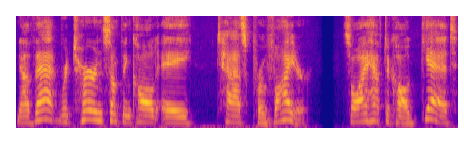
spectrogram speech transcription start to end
Now that returns something called a task provider. So I have to call get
